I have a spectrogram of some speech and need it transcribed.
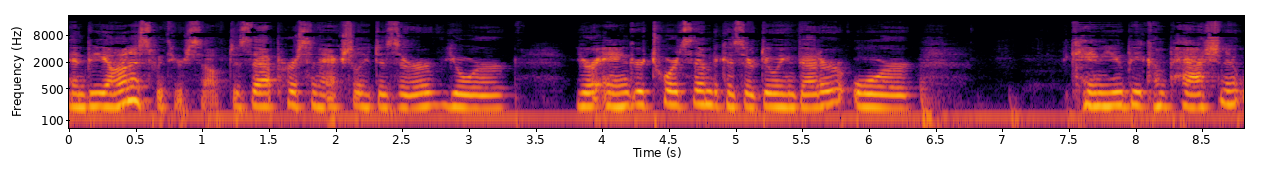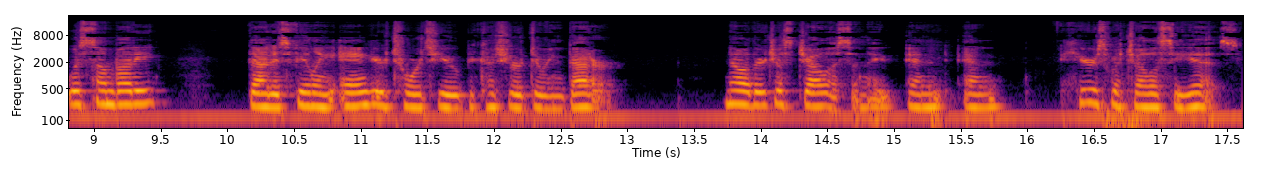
And be honest with yourself. Does that person actually deserve your your anger towards them because they're doing better or can you be compassionate with somebody that is feeling anger towards you because you're doing better? No, they're just jealous and they and and here's what jealousy is.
